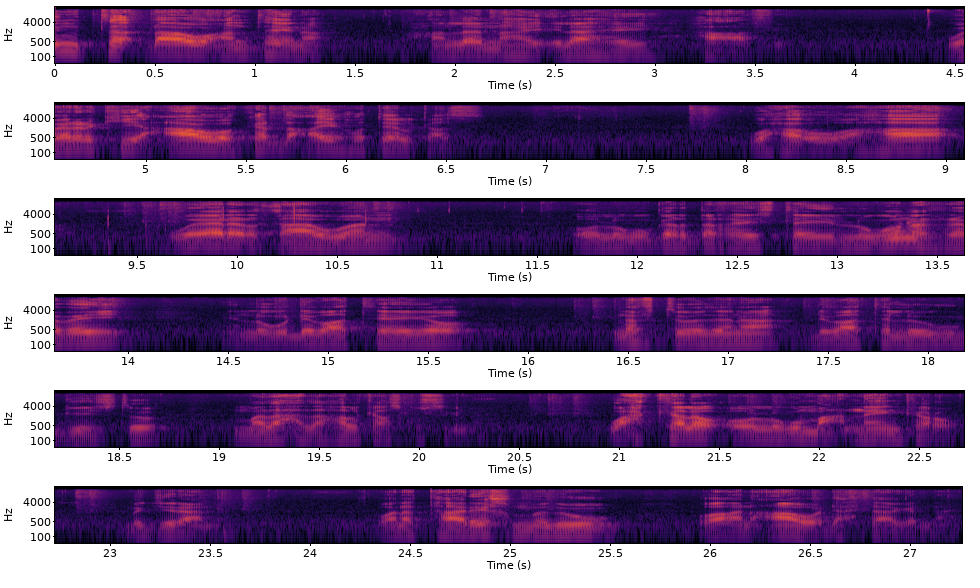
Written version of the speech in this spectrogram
inta dhaawacantayna waxaan leenahay ilaahay ha caafiyo. Weerarkii caawa ka dhacay hoteelkaas waxa uu ahaa weerar qaawan oo lagu gardaraystay laguna rabay in lagu dhibaateeyo naftoodana dhibaato loogu geysto madaxda halkaas ku signay. Wax kale oo lagu macnayn karo ma jiraan. Waana taariikh madow oo aan caawa dhex taagannahay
